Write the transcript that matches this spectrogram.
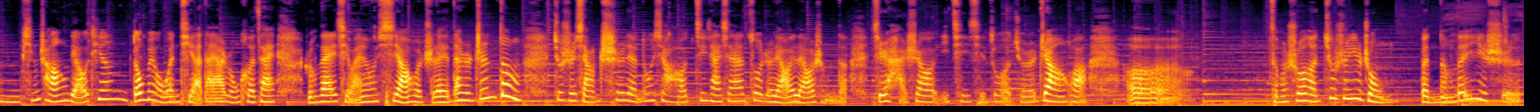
嗯平常聊天都没有问题啊，大家融合在融在一起玩游戏啊或者之类的，但是真正就是想吃点。东西好好静下心来坐着聊一聊什么的，其实还是要一起一起做。觉得这样的话，呃，怎么说呢，就是一种本能的意识。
